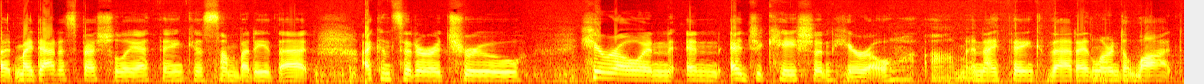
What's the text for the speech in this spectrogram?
But my dad especially, I think, is somebody that I consider a true hero and an education hero. Um, and I think that I learned a lot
